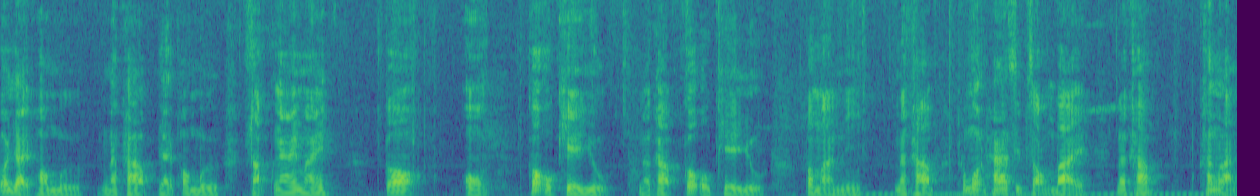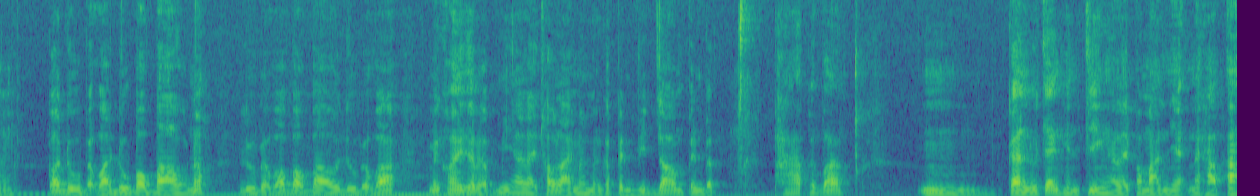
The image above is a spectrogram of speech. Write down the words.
ก็ใหญ่พอมือนะครับ ใหญ่พอมือสับง่ายไหมก็โอ้ก็โอเคอยู่ นะครับก็โอเคอยู่ประมาณนี้นะครับ ทั้งหมด 52 ใบนะครับ ข้างหลังก็ดูแบบว่าดูเบาๆเนาะดูแบบว่าเบาๆ ดูแบบว่าไม่ค่อยจะแบบมีอะไรเท่าไหร่มันเหมือนกับเป็นวิดดอมเป็นแบบภาพแบบว่า อืม การรู้แจ้งเห็นจริงอะไรประมาณนี้นะครับอะ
